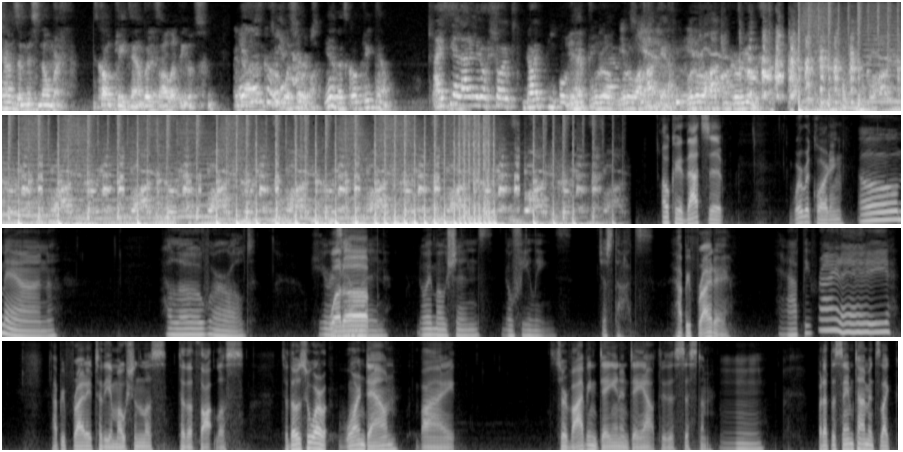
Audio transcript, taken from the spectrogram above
Town's a misnomer. It's called K Town, but it's all Latinos. And, Is this um, so what's yours? Yeah, that's called K Town. I see a lot of little short, dark people. Yeah, puro, puro Yeah. Oaxacan. Puro Oaxacan Koreans. Okay, that's it. We're recording. Oh man. Hello world. Here is What up? Helen. No emotions, no feelings, just thoughts. Happy Friday. Happy Friday. Happy Friday to the emotionless, to the thoughtless, to those who are worn down by surviving day in and day out through this system. Mm, But at the same time, it's like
